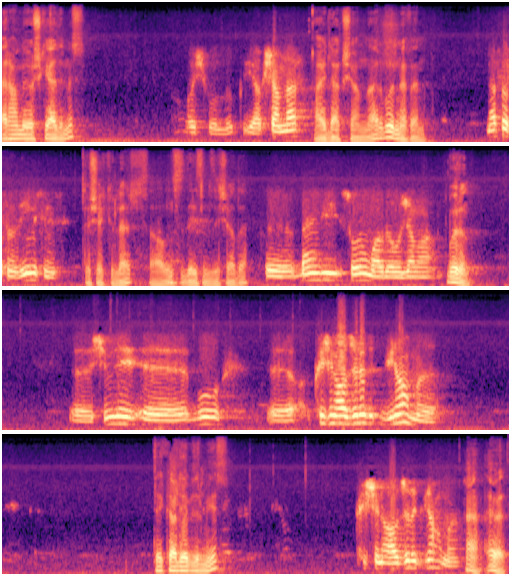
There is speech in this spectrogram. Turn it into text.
Erhan Bey hoş geldiniz. Hoş bulduk. İyi akşamlar. Hayırlı akşamlar. Buyurun efendim. Nasılsınız? İyi misiniz? Teşekkürler. Sağ olun. Siz de iyisiniz inşallah. Ee, benim bir sorum vardı hocama. Buyurun. Ee, şimdi e, bu e, kışın avcılık günah mı? Tekrarlayabilir miyiz? Kışın avcılık günah mı? Ha, evet.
